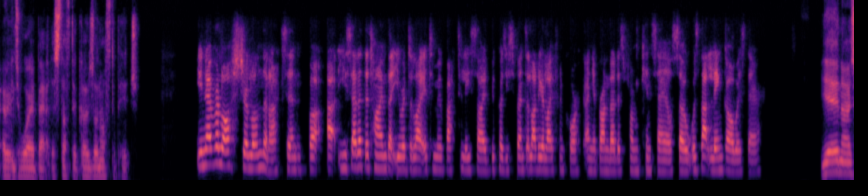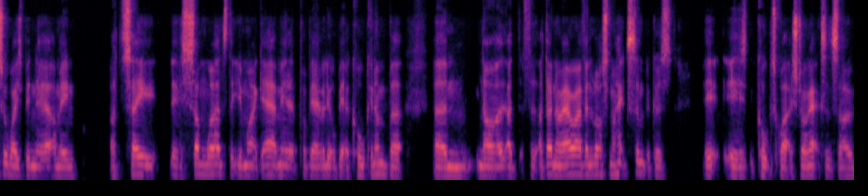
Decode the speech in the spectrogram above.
having to worry about the stuff that goes on off the pitch. You never lost your London accent, but uh, you said at the time that you were delighted to move back to Leeside because you spent a lot of your life in Cork and your granddad is from Kinsale. So was that link always there? Yeah, no, it's always been there. I mean, I'd say there's some words that you might get at me that probably have a little bit of Cork in them, but um, no, I, I, I, don't know how I haven't lost my accent because it is Cork's quite a strong accent. So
